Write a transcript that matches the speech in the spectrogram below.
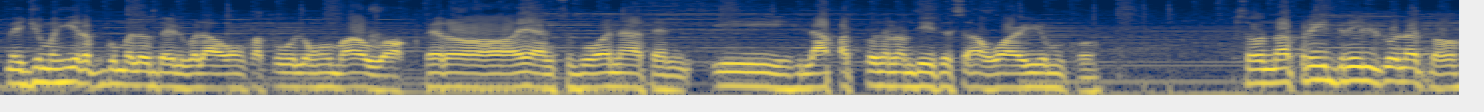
Medyo mahirap gumalaw dahil wala akong katulong humawak. Pero ayan, subukan natin. Ilapat ko na lang dito sa aquarium ko. So na pre-drill ko na to.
